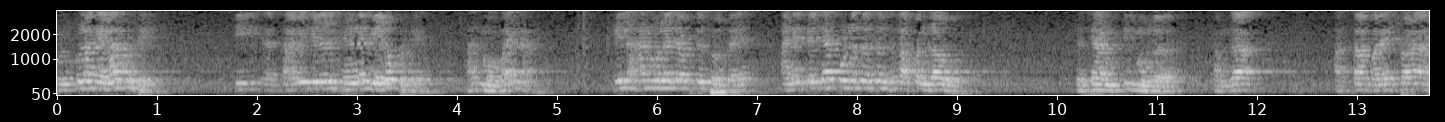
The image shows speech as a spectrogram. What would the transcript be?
कुळकुळा गेला कुठे? ती चावी दिलेलं खेळणं गेलो कुठे? आज मोबाईल आहे हे लहान मुलाच्या बाबतीत होत आहे आणि त्याच्या पुढे जसं जसं आपण जाऊ. तसे आमची मुलं समजा आता बऱ्याच वेळा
